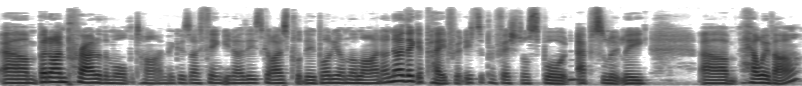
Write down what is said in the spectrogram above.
Um, but I'm proud of them all the time because I think, you know, these guys put their body on the line. I know they get paid for it. It's a professional sport. Absolutely. Um, however,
